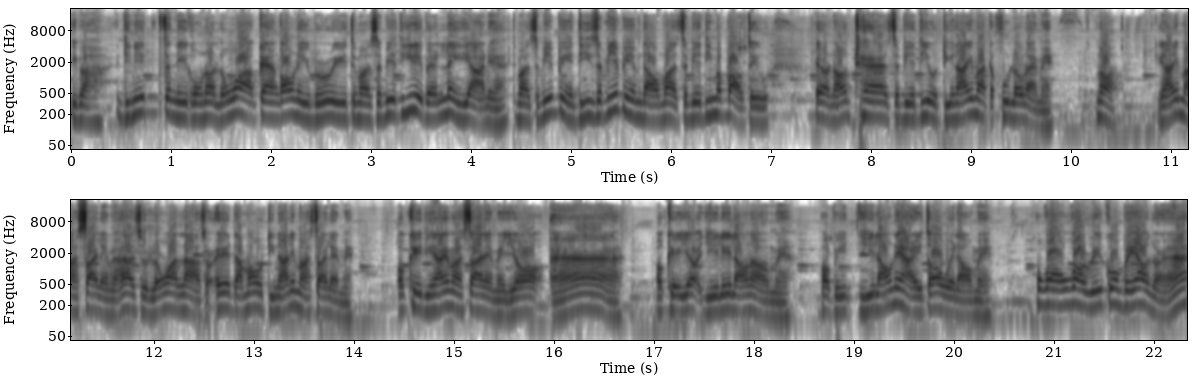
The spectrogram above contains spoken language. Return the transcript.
ဒီပါဒီနေ့တနေကုန်တော့လုံးဝအကန်ကောင်းနေဘရိုဒီမှာစပစ်သီးတွေပဲလှင့်ရနေတယ်ဒီမှာစပစ်ပင်ဒီစပစ်ပင်တောင်မှစပစ်သီးမပေါက်သေးဘူးအဲ့တော့နောက်ထပ်စပစ်သီးကိုဒီနားလေးမှာတစ်ခုလောက်လိုက်မယ်နော် ဒီနားလေးမှာစိုက်လိုက်မယ်အဲ့ဒါဆိုလုံးဝလှဆိုအဲ့ဒါမှမဟုတ်ဒီနားလေးမှာစိုက်လိုက်မယ်โอเคဒီနားလေးမှာစိုက်လိုက်မယ်ရော့အာโอเคရော့ရေလေးလောင်းလာအောင်မယ်ဟုတ်ပြီရေလောင်းတဲ့ဟာတွေတော့ဝယ်လာအောင်မယ်ဟိုကောင်ဟိုကောင်ရေကွန်ပေးအောင်ဆိုရင်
